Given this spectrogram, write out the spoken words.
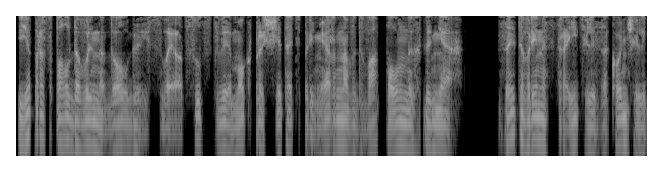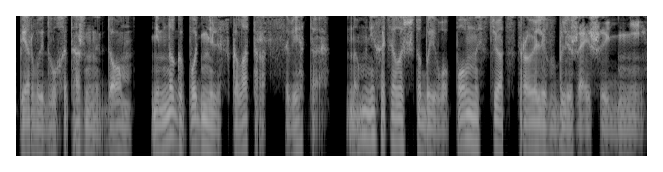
Я проспал довольно долго и свое отсутствие мог просчитать примерно в два полных дня. За это время строители закончили первый двухэтажный дом, немного подняли склад рассвета, но мне хотелось, чтобы его полностью отстроили в ближайшие дни.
